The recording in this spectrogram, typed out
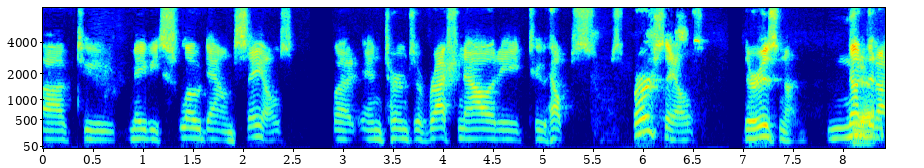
uh, to maybe slow down sales. But in terms of rationality to help spur sales, there is none. None Yeah. that I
